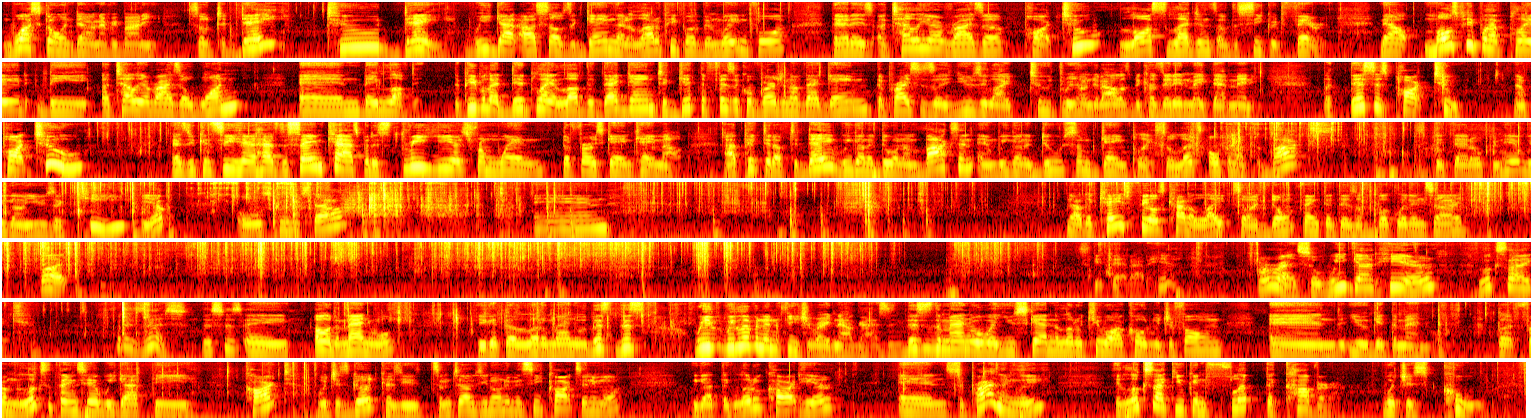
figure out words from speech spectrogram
What's going down, everybody? So today, today, we got ourselves a game that a lot of people have been waiting for. That is Atelier Ryza Part 2, Lost Legends of the Secret Fairy. Now, most people have played the Atelier Ryza 1, and they loved it. The people that did play it loved it. That game, to get the physical version of that game, the prices are usually like two, three hundred dollars because they didn't make that many. But this is part two. Now, part two, as you can see here, has the same cast, but it's three years from when the first game came out. I picked it up today. We're going to do an unboxing and we're going to do some gameplay. So let's open up the box. Let's get that open here. We're going to use a key. Yep. Old school style. And Now the case feels kind of light, so I don't think that there's a booklet inside. But let's get that out of here. All right, so we got here. Looks like what is this? This is a oh the manual. You get the little manual. This this we we living in the future right now, guys. This is the manual where you scan the little QR code with your phone and you get the manual. But from the looks of things here, we got the cart, which is good because you sometimes you don't even see carts anymore. We got the little cart here, and surprisingly, it looks like you can flip the cover, which is cool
